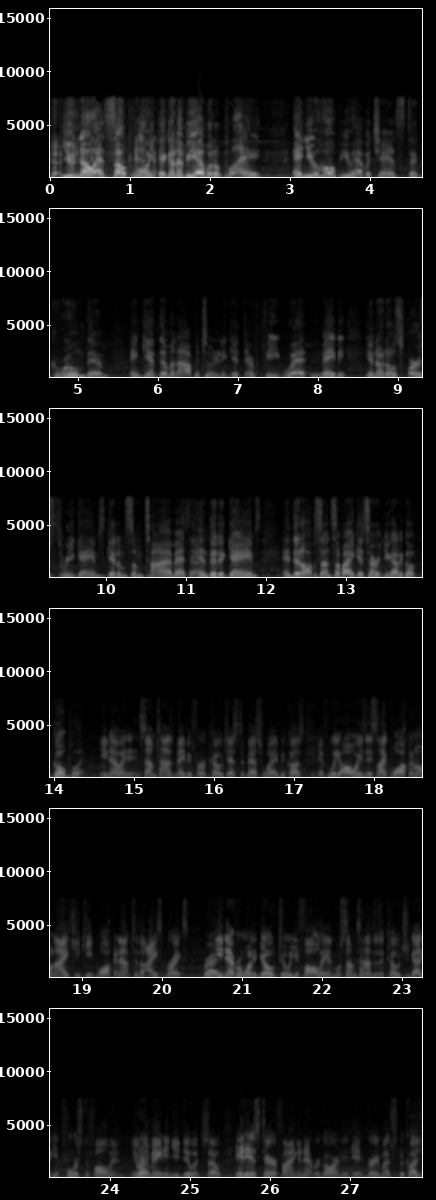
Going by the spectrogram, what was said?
you know at some point they're going to be able to play, and you hope you have a chance to groom them and give them an opportunity to get their feet wet and maybe you know those first three games, get them some time at the end of the games, and then all of a sudden somebody gets hurt, you got to go go play. You know, and sometimes maybe for a coach that's the best way because if we always, it's like walking on ice. You keep walking out to the ice breaks. Right. You never want to go till you fall in. Well, sometimes as a coach, you got to get forced to fall in. You know what I mean? And you do it. So it is terrifying in that regard. It, it very much because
